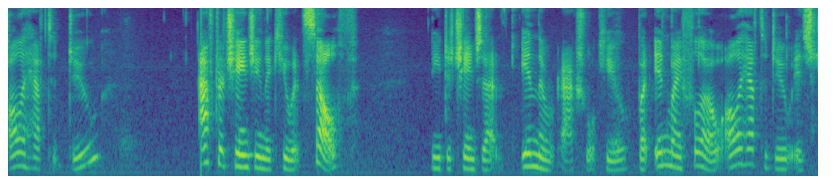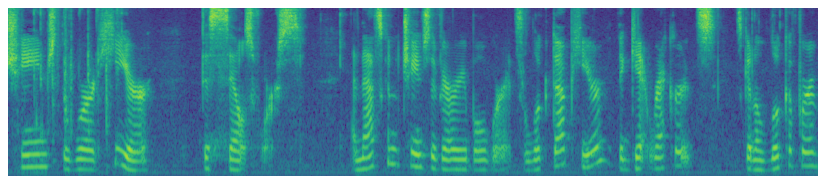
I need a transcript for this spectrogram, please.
all I have to do after changing the queue itself, need to change that in the actual queue, but in my flow, all I have to do is change the word here to Salesforce. And that's going to change the variable where it's looked up here, the get records. It's going to look up for a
